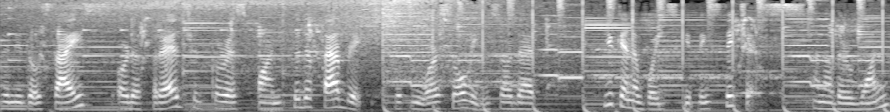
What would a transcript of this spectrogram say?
the needle size or the thread should correspond to the fabric that you are sewing so that you can avoid skipping stitches. Another one,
